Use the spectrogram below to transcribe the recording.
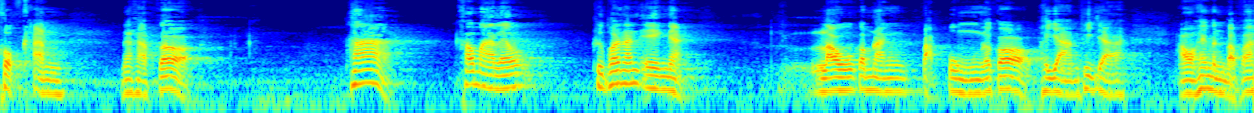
ครบคันนะครับ ก็ถ้าเข้ามาแล้ว คือเพราะนั้นเองเนี่ย เรากำลังปรับปรุงแล้วก็พยายามที่จะ เอาให้มันแบบว่า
